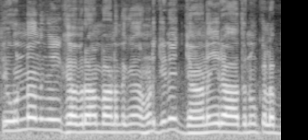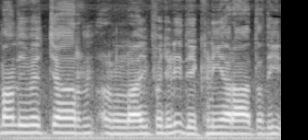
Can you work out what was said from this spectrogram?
ਤੇ ਉਹਨਾਂ ਦੀਆਂ ਹੀ ਖਬਰਾਂ ਬਣਦੀਆਂ, ਹੁਣ ਜਿਹੜੇ ਜਾਣੇ ਰਾਤ ਨੂੰ ਕਲੱਬਾਂ ਦੇ ਵਿੱਚ ਆ ਲਾਈਫ ਜਿਹੜੀ ਦੇਖਣੀ ਆ ਰਾਤ ਦੀ,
